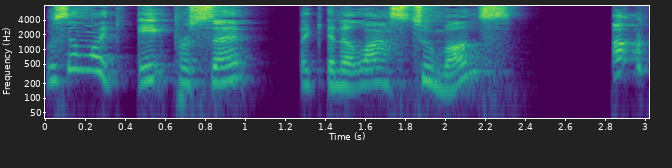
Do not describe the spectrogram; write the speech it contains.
wasn't like 8% like in the last two months? I'm, not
